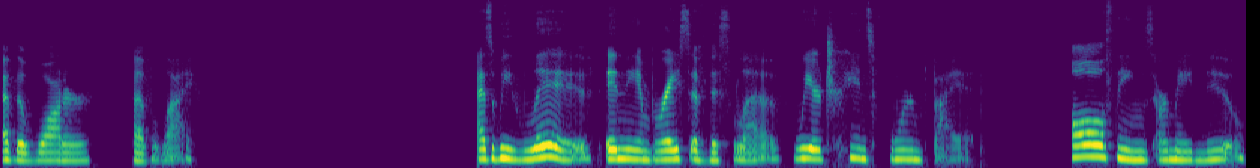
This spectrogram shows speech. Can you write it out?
of the water of life. As we live in the embrace of this love, we are transformed by it. All things are made new.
